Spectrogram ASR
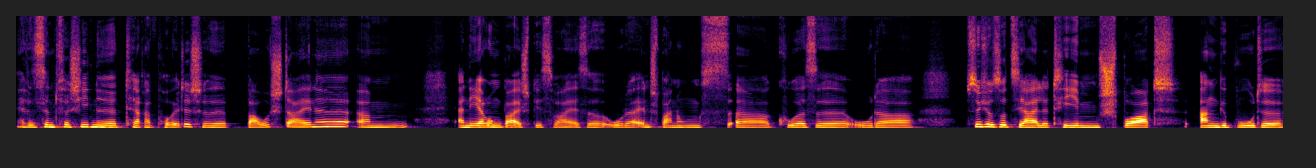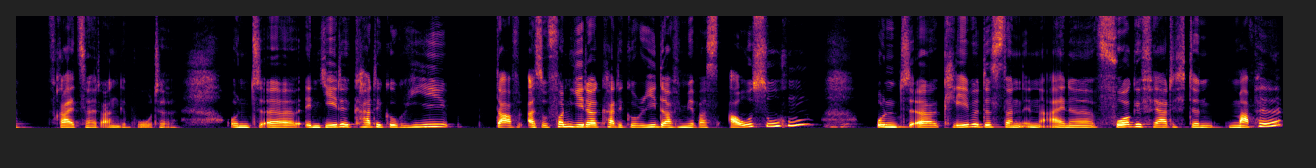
Ja, das sind verschiedene therapeutische Bausteine, ähm, Ernährung beispielsweise oder Entspannungskurse oder psychosoziale Themen, Sportangebote, Freizeitangebote. Und äh, in jede Kategorie darf, also von jeder Kategorie darf ich mir was aussuchen und äh, klebe das dann in eine vorgefertigte Mappe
